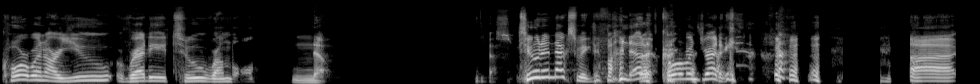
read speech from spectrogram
Corwin, are you ready to rumble? No. Yes. Tune in next week to find out if Corwin's ready. uh, all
